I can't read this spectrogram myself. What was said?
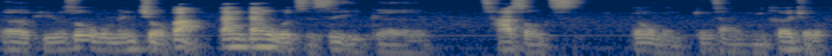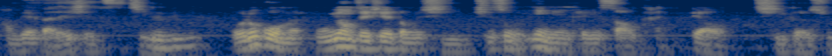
呃，比如说我们酒吧单单我只是一个擦手纸，跟我们平常你喝酒旁边摆的一些纸巾，嗯我如果我们不用这些东西，其实我一年可以少砍掉七棵树。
